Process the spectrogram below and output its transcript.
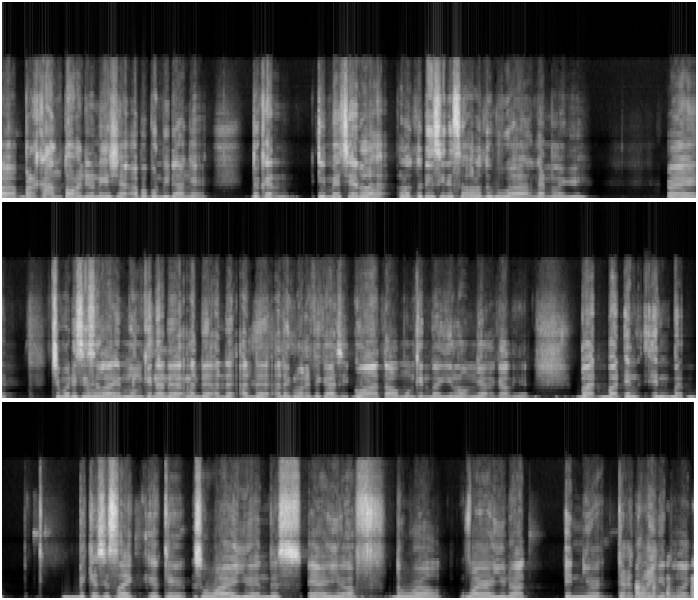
uh, berkantor di Indonesia apa pun bidangnya itu kan image-nya adalah lo tuh di sini selalu tuh buangan lagi. Right? Cuma di sisi okay. lain mungkin ada ada ada ada ada glorifikasi. Gue gak tahu mungkin bagi lo nggak kali ya. But but in in but because it's like okay so why are you in this area of the world? Why are you not in your territory gitu like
